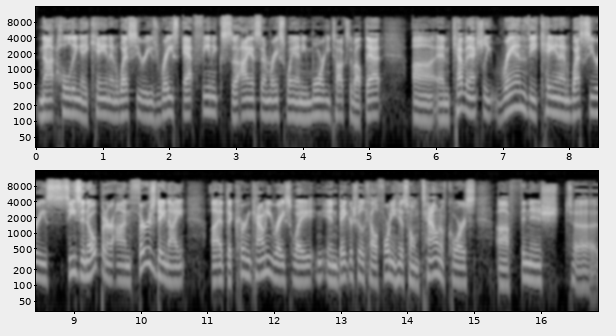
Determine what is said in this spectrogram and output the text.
not holding a K&N West Series race at Phoenix uh, ISM Raceway anymore. He talks about that. Uh, and Kevin actually ran the K&N West Series season opener on Thursday night uh, at the Kern County Raceway in, Bakersfield, California, his hometown, of course. Uh, finished uh,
